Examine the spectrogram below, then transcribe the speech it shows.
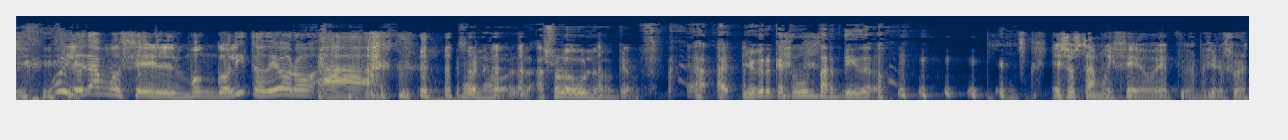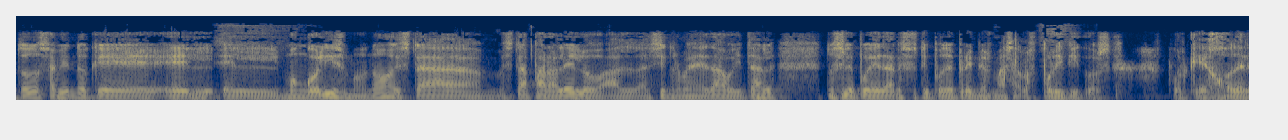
hoy le damos el mongolito de oro a... bueno, a solo uno, yo creo que todo un partido. Eso está muy feo, ¿eh? sobre todo sabiendo que el, el mongolismo ¿no? está, está paralelo al, al, síndrome de Down y tal, no se le puede dar ese tipo de premios más a los políticos. Porque, joder,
